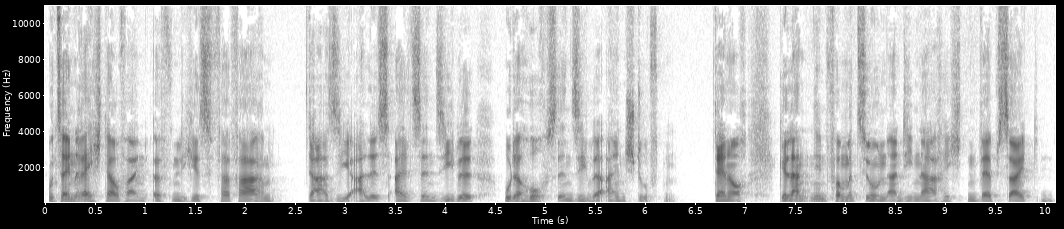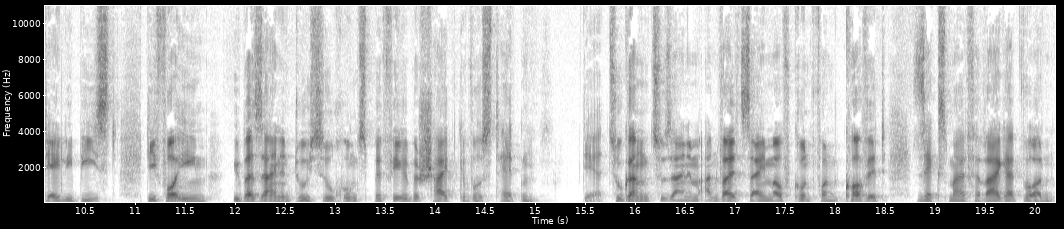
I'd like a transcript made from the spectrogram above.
und sein Recht auf ein öffentliches Verfahren, da sie alles als sensibel oder hochsensibel einstuften. Dennoch gelangten Informationen an die Nachrichtenwebsite Daily Beast, die vor ihm über seinen Durchsuchungsbefehl Bescheid gewusst hätten. Der Zugang zu seinem Anwalt sei ihm aufgrund von Covid sechsmal verweigert worden.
